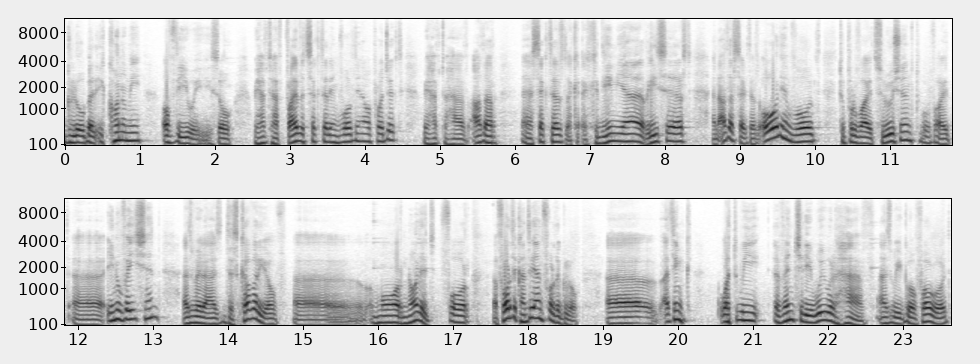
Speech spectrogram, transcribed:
global economy of the UAE. So we have to have private sector involved in our project. We have to have other uh, sectors like academia, research, and other sectors all involved to provide solutions, to provide uh, innovation, as well as discovery of uh, more knowledge for, for the country and for the globe. Uh, I think what we eventually we will have as we go forward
